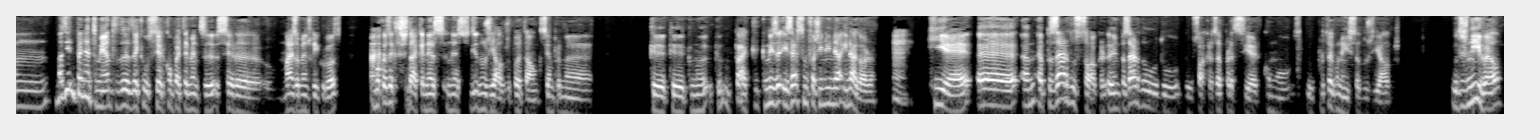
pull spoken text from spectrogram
Um, mas independentemente de, daquilo ser completamente ser uh, mais ou menos rigoroso, ah. uma coisa que se destaca nesse, nesse, nos diálogos do Platão, que sempre me que, que, que, me, que, pá, que me exerce um fascínio ainda, ainda agora, hum. Que é uh, apesar do Sócrates, apesar do, do, do, Sócrates aparecer como o protagonista dos diálogos, o desnível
